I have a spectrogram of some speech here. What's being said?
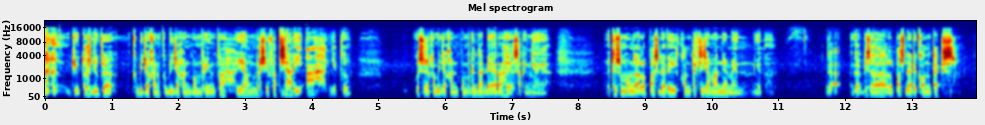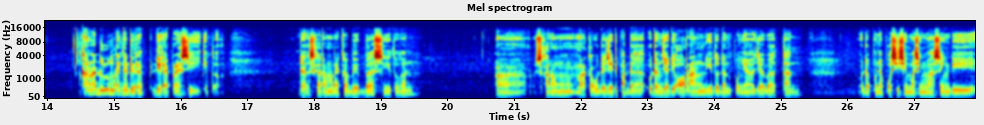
terus juga kebijakan-kebijakan pemerintah yang bersifat syariah gitu. Khususnya kebijakan pemerintah daerah ya seringnya ya. Itu semua nggak lepas dari konteks zamannya men gitu. Nggak nggak bisa lepas dari konteks. Karena dulu mereka direp direpresi gitu. Dan sekarang mereka bebas gitu kan uh, sekarang mereka udah jadi pada udah menjadi orang gitu dan punya jabatan. Udah punya posisi masing-masing di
